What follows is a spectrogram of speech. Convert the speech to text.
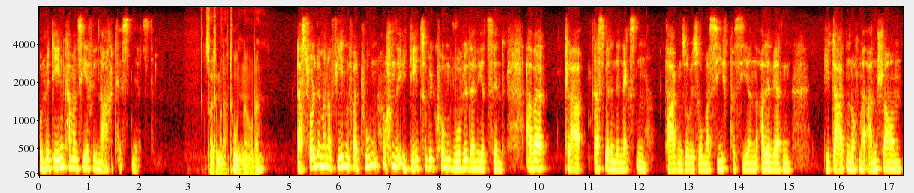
Und mit denen kann man sehr viel nachtesten jetzt. Sollte man auch tun, ne, oder? Das sollte man auf jeden Fall tun, um eine Idee zu bekommen, wo wir denn jetzt sind. Aber klar, das wird in den nächsten Tagen sowieso massiv passieren. Alle werden die Daten nochmal anschauen.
